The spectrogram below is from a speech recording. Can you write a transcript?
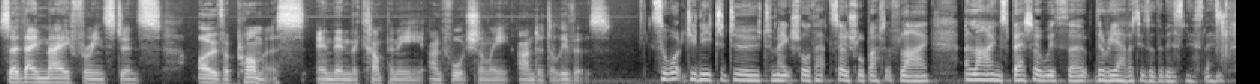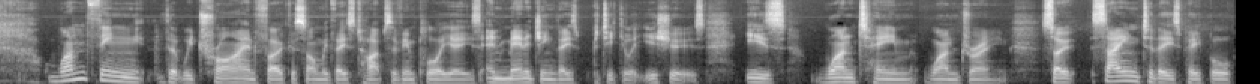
So they may, for instance, overpromise and then the company unfortunately underdelivers. So, what do you need to do to make sure that social butterfly aligns better with uh, the realities of the business then? One thing that we try and focus on with these types of employees and managing these particular issues is one team, one dream. So, saying to these people,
